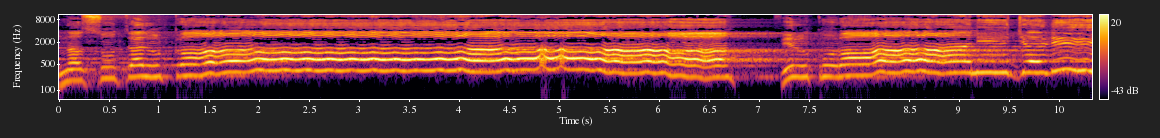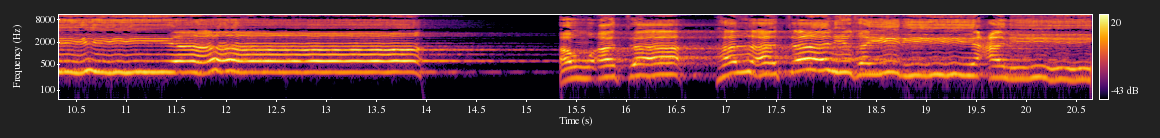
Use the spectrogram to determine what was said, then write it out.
النص تلقاه. في القرآن جليا أو أتى هل أتى لغيري عليم؟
